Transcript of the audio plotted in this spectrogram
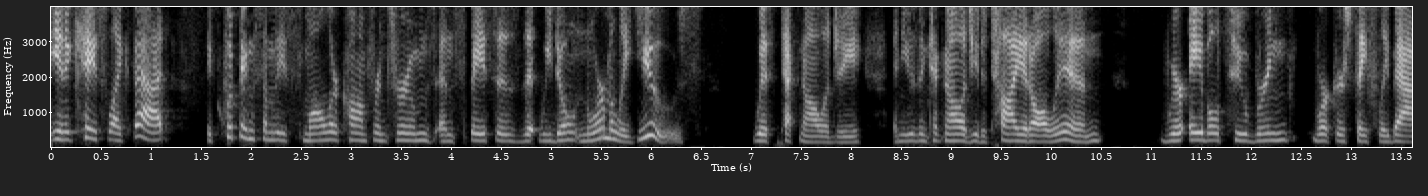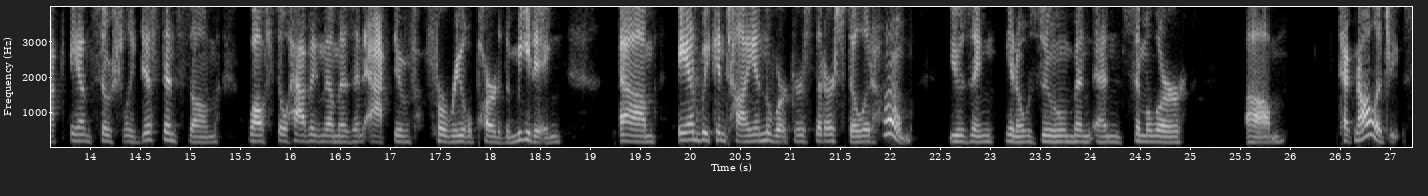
in a case like that, equipping some of these smaller conference rooms and spaces that we don't normally use with technology and using technology to tie it all in, we're able to bring workers safely back and socially distance them while still having them as an active, for real part of the meeting. Um, and we can tie in the workers that are still at home using, you know, Zoom and, and similar um, technologies.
